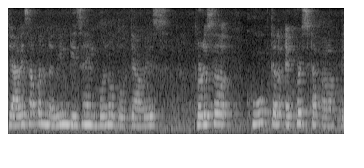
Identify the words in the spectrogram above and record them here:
ज्यावेळेस आपण नवीन डिझाईन बनवतो त्यावेळेस थोडंसं खूप त्याला एफर्ट्स टाकावं लागते.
